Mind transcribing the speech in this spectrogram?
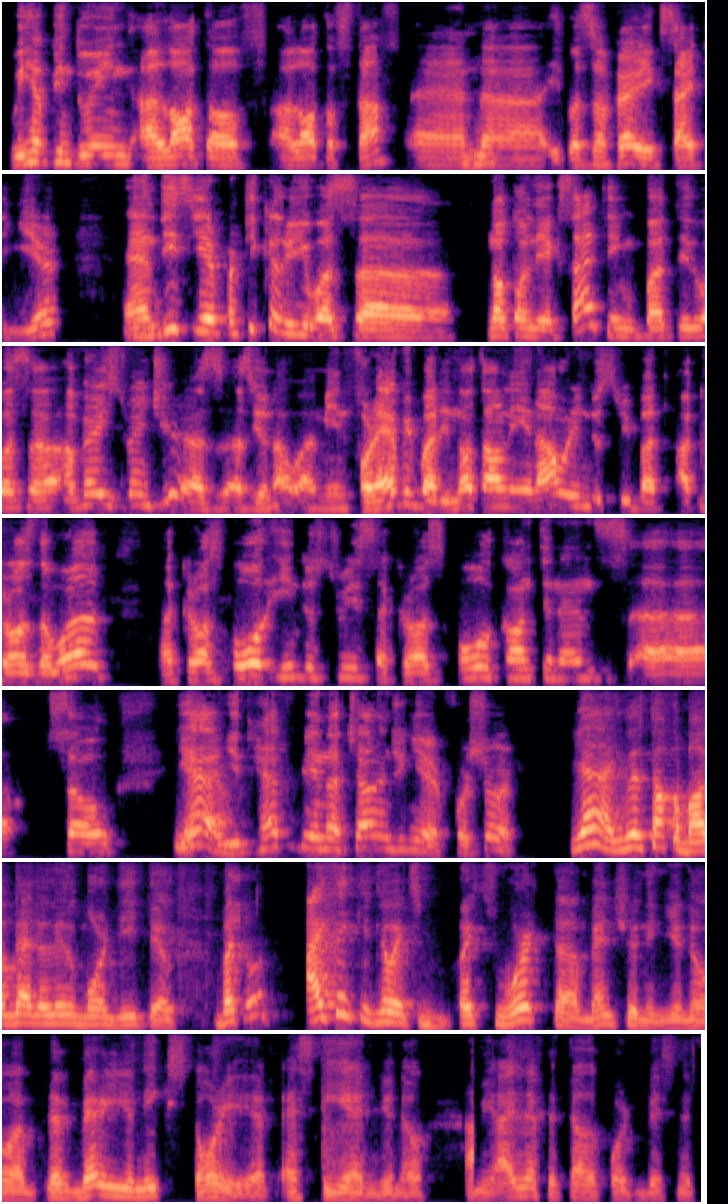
we have been doing a lot of a lot of stuff, and mm-hmm. it was a very exciting year. And this year, particularly, was not only exciting, but it was a, a, very strange year, as, as you know. I mean, for everybody, not only in our industry, but across the world across all industries, across all continents. Uh, so, yeah, it has been a challenging year for sure. Yeah, and we'll talk about that a little more detail. But sure. I think you know it's it's worth uh, mentioning. You know, a, a, very unique story at STN. You know, I mean, I left the teleport business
